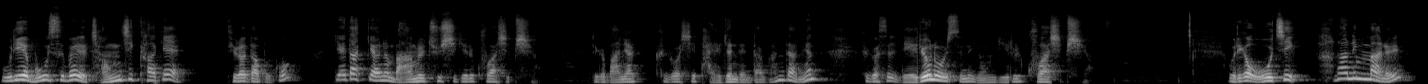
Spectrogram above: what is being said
우리의 모습을 정직하게 들여다보고 깨닫게 하는 마음을 주시기를 구하십시오. 그리고 만약 그것이 발견된다고 한다면 그것을 내려놓을 수 있는 용기를 구하십시오. 우리가 오직 하나님만을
